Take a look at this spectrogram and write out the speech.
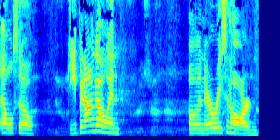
Also, keep it on going. Oh, and they're racing hard.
